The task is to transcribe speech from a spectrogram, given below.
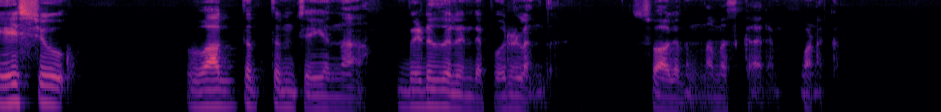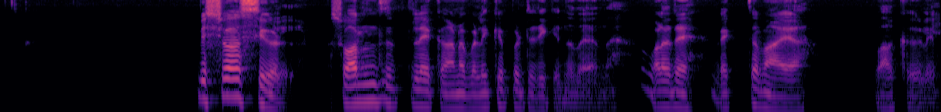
യേശു വാഗ്ദത്വം ചെയ്യുന്ന വിടുതലിന്റെ പൊരുളെന്ത്? സ്വാഗതം നമസ്കാരം വണക്കം. വിശ്വാസികൾ സ്വാതന്ത്ര്യത്തിലേക്കാണ് വിളിക്കപ്പെട്ടിരിക്കുന്നത് എന്ന് വളരെ വ്യക്തമായ വാക്കുകളിൽ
